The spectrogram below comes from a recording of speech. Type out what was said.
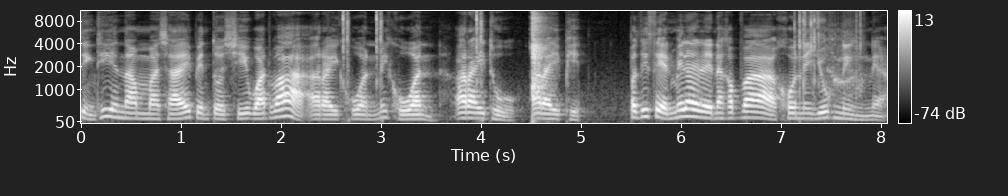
สิ่งที่จะนำมาใช้เป็นตัวชี้วัดว่าอะไรควรไม่ควร อะไรถูกอะไรผิด ปฏิเสธไม่ได้เลยนะครับว่าคนในยุคหนึ่งเนี่ย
